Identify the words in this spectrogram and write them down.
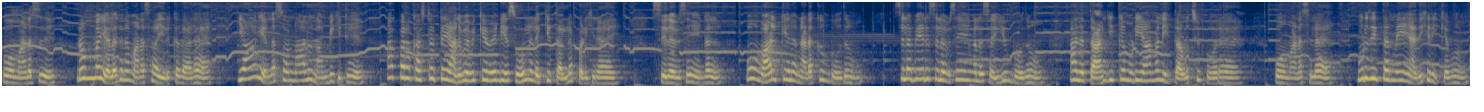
உன் மனசு ரொம்ப இலகுன மனசாக இருக்கதால யார் என்ன சொன்னாலும் நம்பிக்கிட்டு அப்புறம் கஷ்டத்தை அனுபவிக்க வேண்டிய சூழ்நிலைக்கு தள்ளப்படுகிறாய். சில விஷயங்கள் உன் வாழ்க்கையில் நடக்கும் போதும் சில பேர் சில விஷயங்களை செய்யும் போதும் அதை தாங்கிக்க முடியாமல் நீ தவிச்சு போகிற உன் மனசில் உறுதித்தன்மையை அதிகரிக்கவும்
